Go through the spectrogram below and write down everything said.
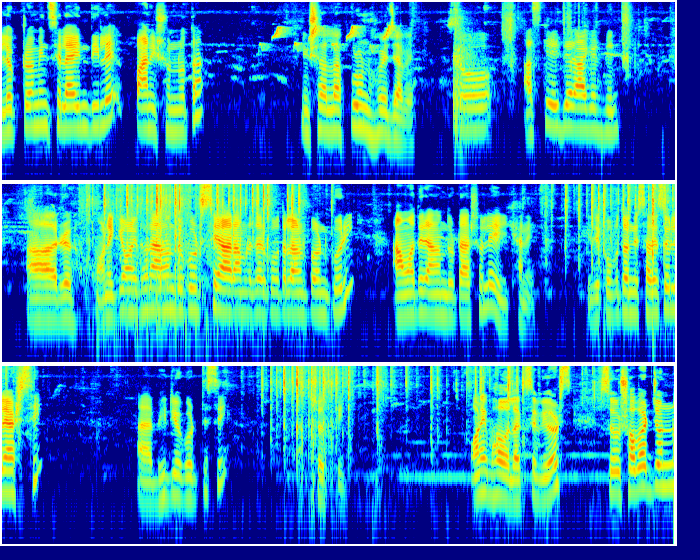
ইলেকট্রমিন সেলাইন দিলে পানি শূন্যতা ইনশাল্লাহ পূরণ হয়ে যাবে। তো আজকে ঈদের আগের দিন, আর অনেকে অনেক ধরনের আনন্দ করছে, আর আমরা যারা কবুতর লালন পালন করি, আমাদের আনন্দটা আসলে এইখানে। এই যে কবুতরের সাথে চলে আসছি ভিডিও করতেছি, সত্যি। অনেক ভালো লাগছে ভিউয়ার্স সো সবার জন্য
